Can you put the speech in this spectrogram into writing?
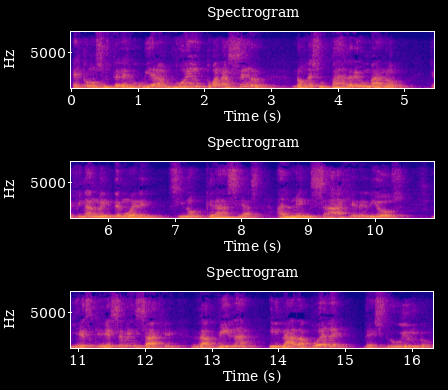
Es como si ustedes hubieran vuelto a nacer, no de su padre humano que finalmente muere, sino gracias al mensaje de Dios y es que ese mensaje da vida y nada puede destruirlo.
